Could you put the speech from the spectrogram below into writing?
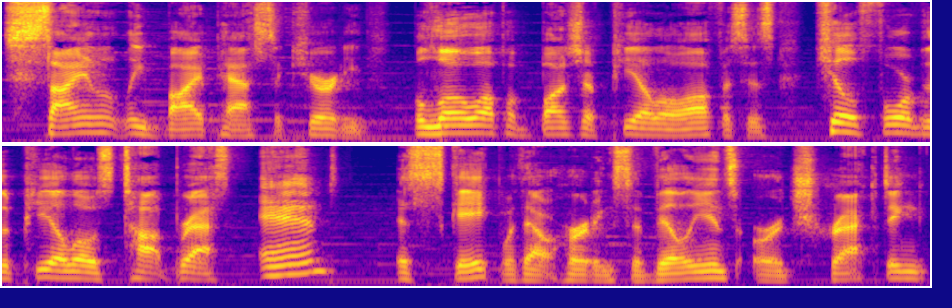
silently bypass security, blow up a bunch of PLO offices, kill four of the PLO's top brass, and escape without hurting civilians or attracting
